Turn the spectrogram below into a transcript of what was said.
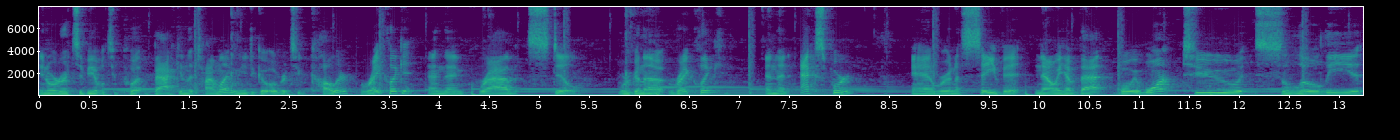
in order to be able to put back in the timeline, we need to go over to color, right click it, and then grab still. We're gonna right click and then export and we're gonna save it. Now we have that, but we want to slowly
